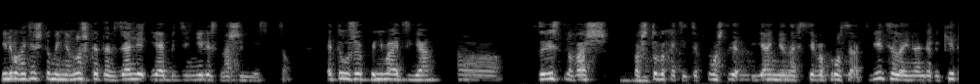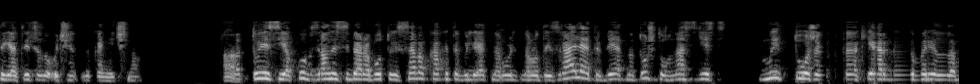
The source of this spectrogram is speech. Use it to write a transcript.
или вы хотите, чтобы мы немножко это взяли и объединили с нашим месяцем. Это уже, понимаете, я э, зависит на ваш, во что вы хотите, потому что я не на все вопросы ответила, и на какие-то я ответила очень лаконично. А, то есть Яков взял на себя работу Исава, как это влияет на роль народа Израиля, это влияет на то, что у нас есть, мы тоже, как я говорила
